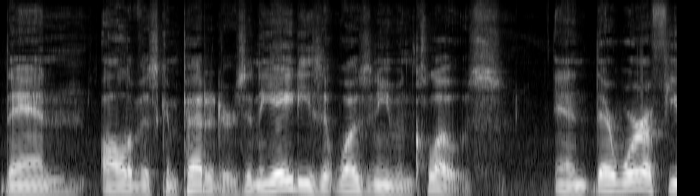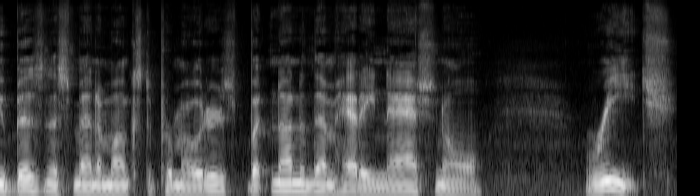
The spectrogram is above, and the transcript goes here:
than all of his competitors. In the 80s, it wasn't even close. And there were a few businessmen amongst the promoters, but none of them had a national reach.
